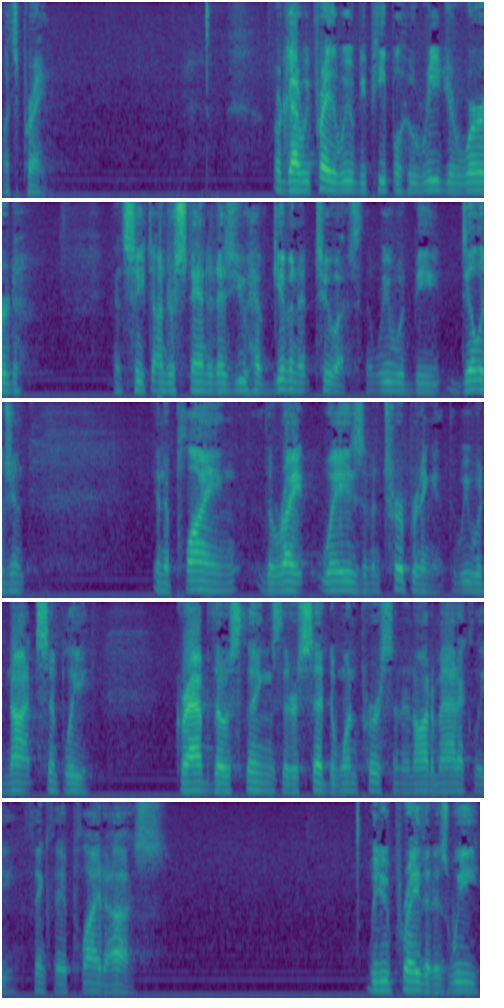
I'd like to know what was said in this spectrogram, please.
Let's pray. Lord God, we pray that we would be people who read your word and seek to understand it as you have given it to us, that we would be diligent in applying the right ways of interpreting it, that we would not simply grab those things that are said to one person and automatically think they apply to us. We do pray that as we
